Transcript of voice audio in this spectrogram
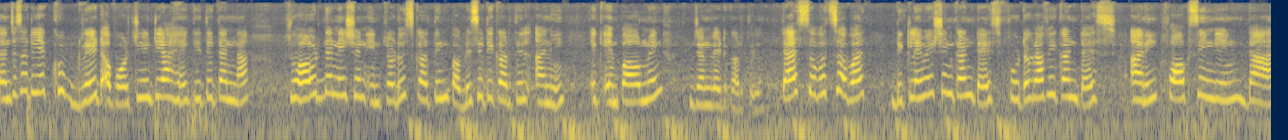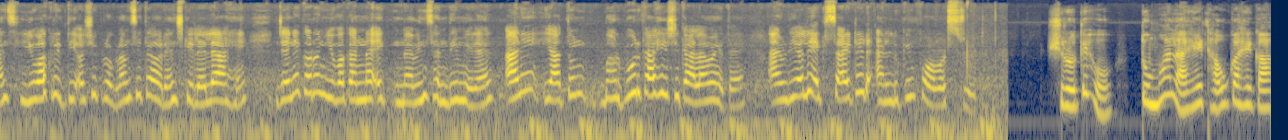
त्यांच्यासाठी एक खूप ग्रेट ऑपॉर्च्युनिटी आहे की ते त्यांना थ्रूआउट द नेशन इंट्रोड्यूस करतील पब्लिसिटी करतील आणि एक एम्पॉवरमेंट जनरेट करतील. त्याचसोबत सोबत डिक्लेमेशन कंटेस्ट फोटोग्राफी कंटेस्ट आणि फॉक सिंगिंग डान्स युवाकृती असे प्रोग्राम्स इथे अरेंज केलेले आहे जेणेकरून युवकांना एक नवीन संधी मिळेल आणि यातून भरपूर काही शिकायला मिळते I am really excited and looking forward to it श्रोते हो तुम्हाला हे ठाऊक आहे का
